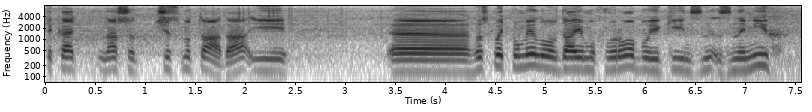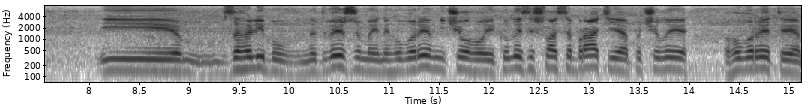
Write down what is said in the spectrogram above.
така наша чеснота. Да? І е, Господь помилував, дав йому хворобу, яку він знеміг. І взагалі був недвижимий, не говорив нічого. І коли зійшлася братія, почали говорити,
